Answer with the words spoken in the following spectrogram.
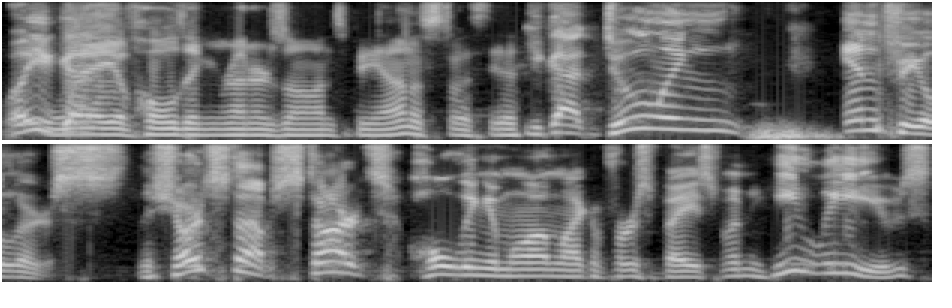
Well, you got way of holding runners on. To be honest with you, you got dueling infielders. The shortstop starts holding him on like a first baseman. He leaves,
